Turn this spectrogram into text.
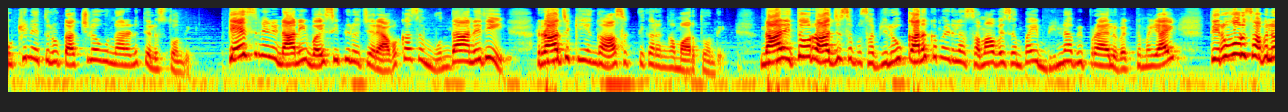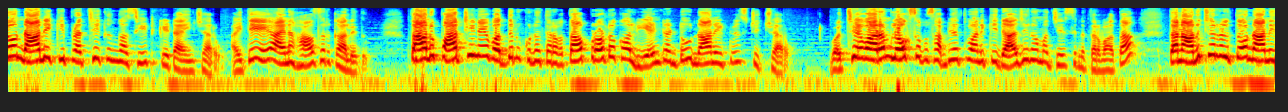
ముఖ్య నేతలు టచ్లో ఉన్నారని తెలుస్తోంది. కేసినేని నాని వైసీపీలో చేరే అవకాశం ఉందా అనేది రాజకీయంగా ఆసక్తికరంగా మారుతోంది. నానితో రాజ్యసభ సభ్యులు కనకమేడల సమావేశంపై భిన్నాభిప్రాయాలు వ్యక్తమయ్యాయి. తిరువూరు సభలో నానికి ప్రత్యేకంగా సీటు కేటాయించారు. అయితే ఆయన హాజరు కాలేదు. తాను పార్టీనే వద్దనుకున్న తర్వాత ప్రోటోకాల్ ఏంటంటూ నాని ట్విస్ట్ ఇచ్చారు. వచ్చే వారం లోక్సభ సభ్యత్వానికి రాజీనామా చేసిన తర్వాత తన అనుచరులతో నాని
